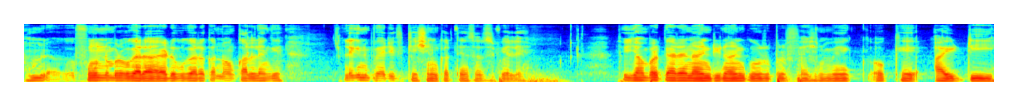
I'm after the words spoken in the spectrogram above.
हम फ़ोन नंबर वगैरह ऐड वगैरह करना कर लेंगे। लेकिन वेरिफिकेशन करते हैं सबसे पहले। तो यहाँ पर कह रहे हैं नाइन्टी नाइन को profession make okay I D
